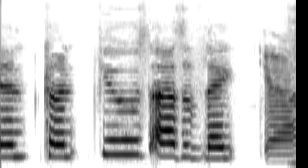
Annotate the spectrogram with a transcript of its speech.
been confused as of late. Yeah.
